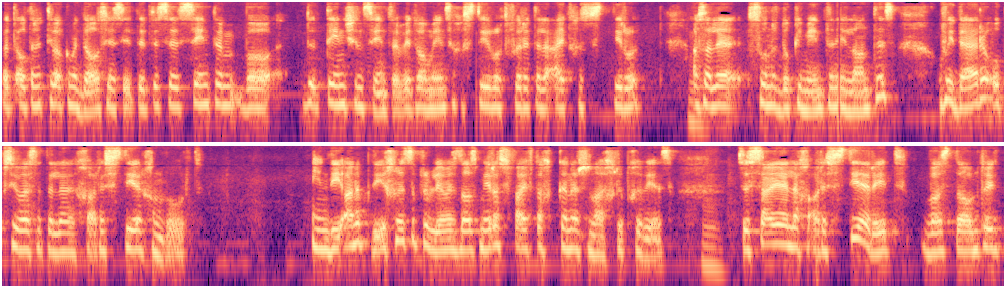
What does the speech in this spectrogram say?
wat alternatiewe akkommodasie is. Dit is 'n sentrum waar detention center weet waar mense gestuur word voordat hulle uitgestuur word as hulle sonder dokumente in die land is. Of die derde opsie was dat hulle gearresteer gaan word. En die ander die grootste probleem is daar's meer as 50 kinders in daai groep gewees. Hmm. So sy hulle gearresteer het, was daar omtrent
